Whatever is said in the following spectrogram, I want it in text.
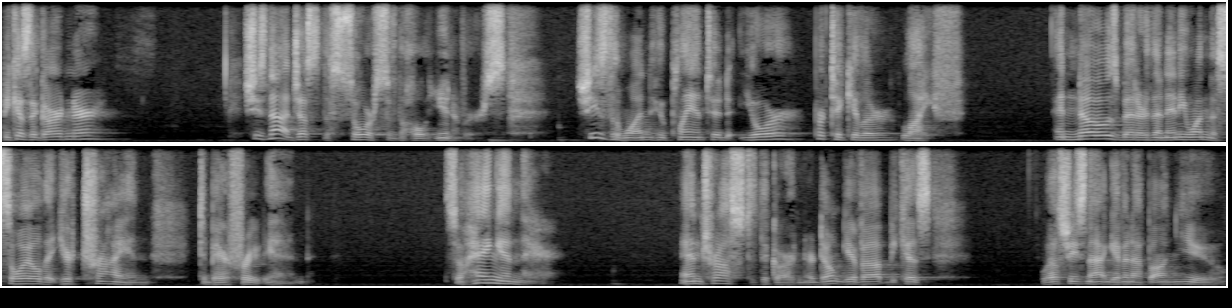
Because the gardener, she's not just the source of the whole universe. She's the one who planted your particular life and knows better than anyone the soil that you're trying to bear fruit in. So hang in there and trust the gardener. Don't give up because, well, she's not giving up on you.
